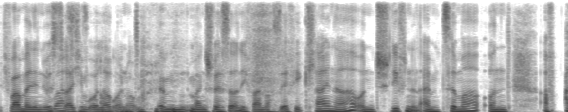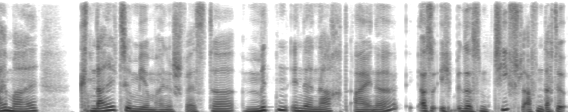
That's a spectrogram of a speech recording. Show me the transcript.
ich war mal in Österreich im Urlaub, Urlaub. und ähm, meine Schwester und ich waren noch sehr viel kleiner und schliefen in einem Zimmer und auf einmal knallte mir meine Schwester mitten in der Nacht eine, also ich bin das im Tiefschlaf und dachte,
